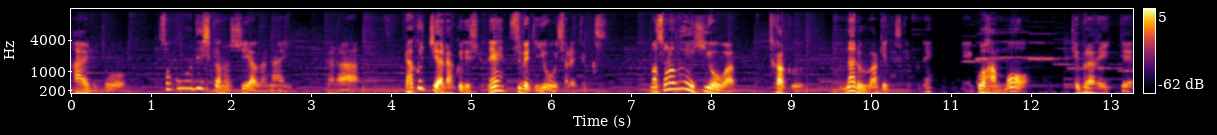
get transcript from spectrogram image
入ると、そこでしかの視野がないから、楽っちゃ楽ですよね。すべて用意されてます。まあその分費用は高くなるわけですけどね。ご飯も手ぶらで行って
